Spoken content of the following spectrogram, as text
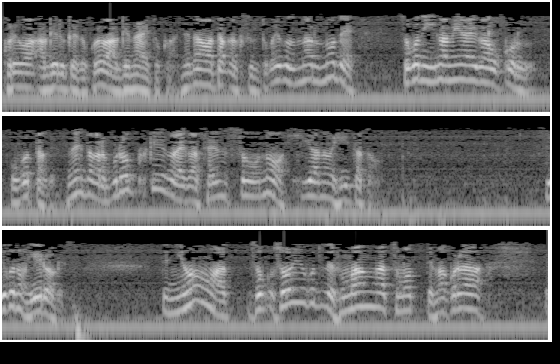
これは上げるけど、これは上げないとか、値段は高くするとかいうことになるので、そこにいがみ合いが起こる、起こったわけですね。だからブロック経済が戦争の引き金を引いたということも言えるわけです。で日本はそそういうことで不満が積もって、まあ、これは、え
